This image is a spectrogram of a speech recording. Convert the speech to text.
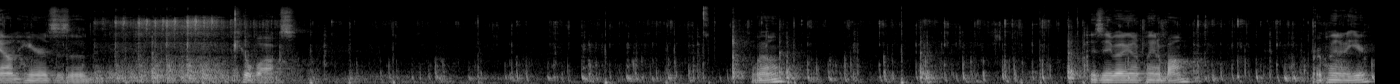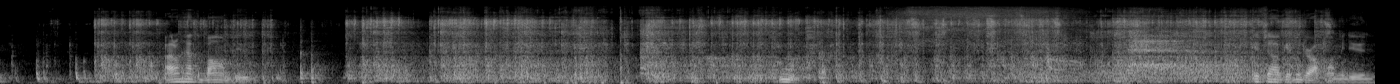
Down here. This is a kill box. Well, is anybody gonna plant a bomb? We planting it here? I don't have the bomb, dude. Ooh. Good job getting the drop on me, dude.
